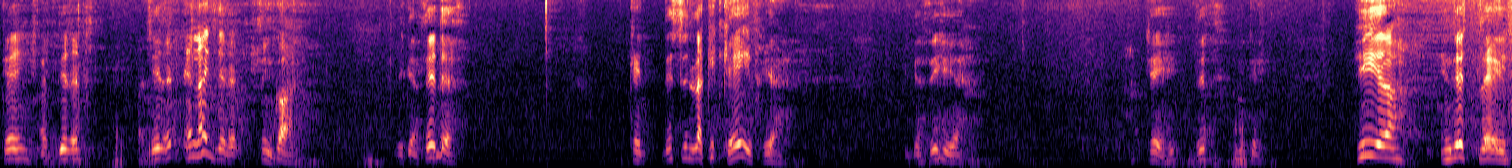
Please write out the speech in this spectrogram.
Okay, I did it. I did it, and I did it. Thank God. You can see this. Okay, this is like a cave here. You can see here. Okay, this okay. Here in this place,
